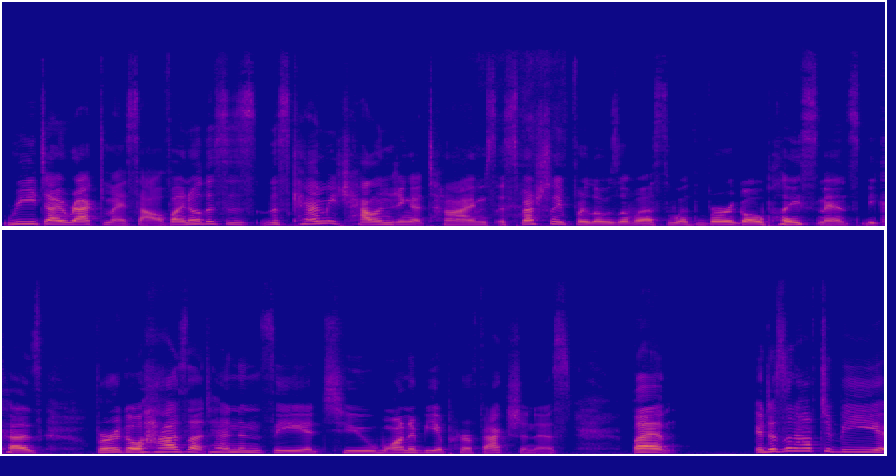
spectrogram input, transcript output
redirect myself. I know this is this can be challenging at times, especially for those of us with Virgo placements because Virgo has that tendency to want to be a perfectionist. But it doesn't have to be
